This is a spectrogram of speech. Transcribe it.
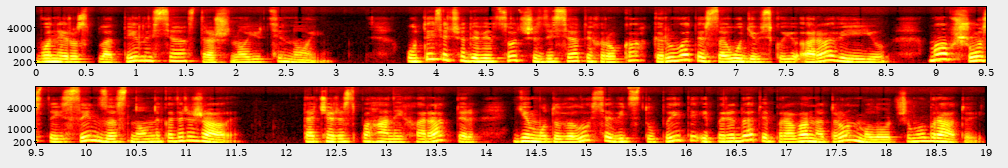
вони розплатилися страшною ціною. У 1960-х роках керувати Саудівською Аравією мав шостий син засновника держави, та через поганий характер йому довелося відступити і передати права на трон молодшому братові.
